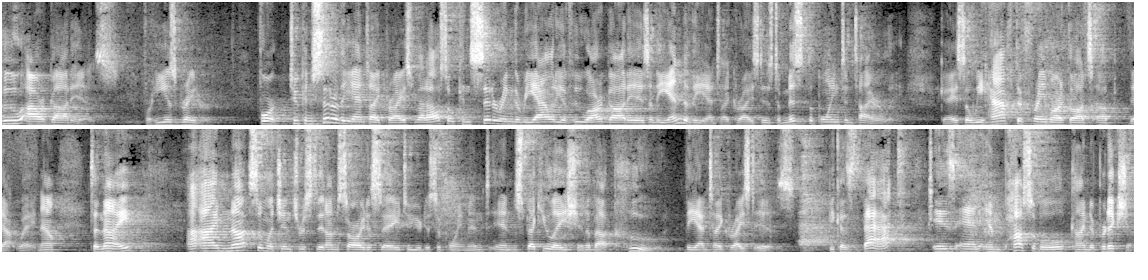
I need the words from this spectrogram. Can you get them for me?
who our God is. For he is greater. For to consider the Antichrist without also considering the reality of who our God is and the end of the Antichrist is to miss the point entirely. Okay, so we have to frame our thoughts up that way. Now, tonight, I'm not so much interested, I'm sorry to say, to your disappointment, in speculation about who the Antichrist is, because that is an impossible kind of prediction.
